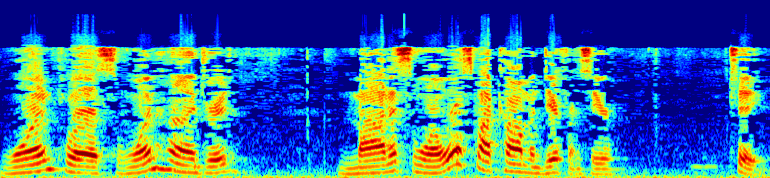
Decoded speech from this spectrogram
1 plus 100 minus 1. What's my common difference here? 2.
